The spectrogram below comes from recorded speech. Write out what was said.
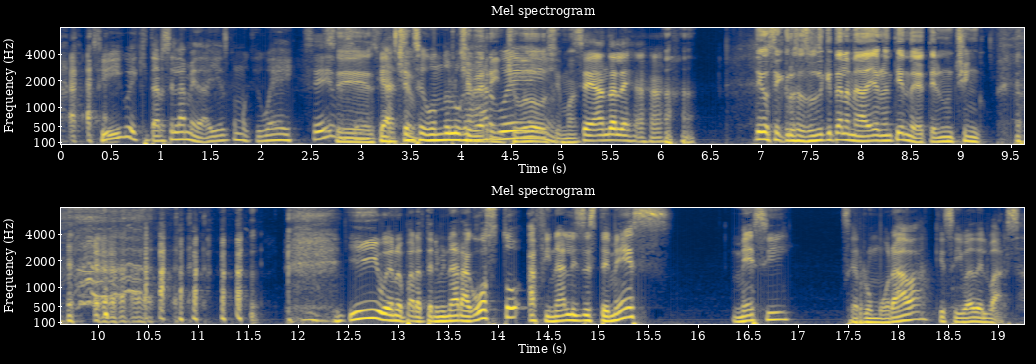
sí, güey, quitarse la medalla es como que, güey. Sí, Sí, pues, es Quedaste en segundo lugar, güey. sí, ándale, ajá. Ajá. Digo, si Cruz Azul se quita la medalla, no entiende, ya tienen un chingo. Y bueno, para terminar agosto, a finales de este mes, Messi se rumoraba que se iba del Barça.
